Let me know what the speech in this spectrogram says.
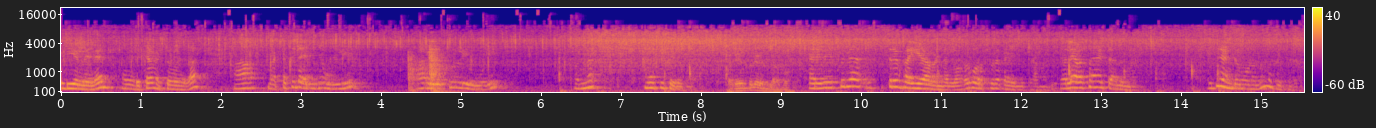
ഇടിയല്ലേ അത് എടുക്കാൻ വിട്ടുപോയതാണ് ആ വട്ടത്തിൽ അരിഞ്ഞ ഉള്ളി ആ വെളുത്തുള്ളി കൂടി ഒന്ന് മൂപ്പിച്ചെടുക്കും. കറിവേപ്പില ഇത്ര ഫ്രൈ ആവണ്ടല്ലോ? അത് കുറച്ചുകൂടെ കഴിഞ്ഞിട്ടാൽ മതി. അല്ലെ അവസാനം ഇട്ടാലും മതി. ഇത് രണ്ടും കൂടെ ഒന്ന് മുപ്പിച്ചെടുക്കും.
